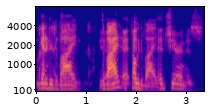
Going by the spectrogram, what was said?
We gotta do I. Divide. No. yeah, divide, Ed, probably Ed, divide. Ed Sheeran is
